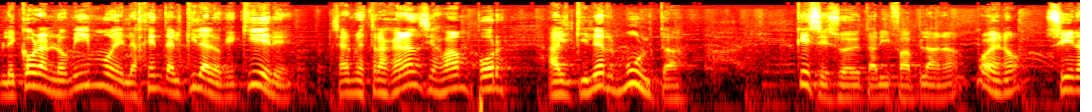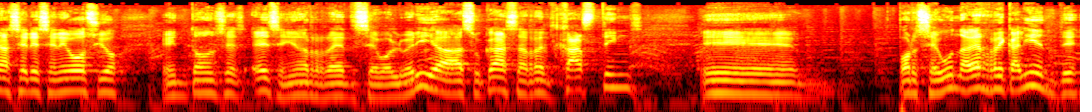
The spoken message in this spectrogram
le cobran lo mismo y la gente alquila lo que quiere. O sea, nuestras ganancias van por alquiler multa. ¿Qué es eso de tarifa plana? Bueno, sin hacer ese negocio, entonces el señor Red se volvería a su casa, Red Hastings, eh, por segunda vez recaliente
